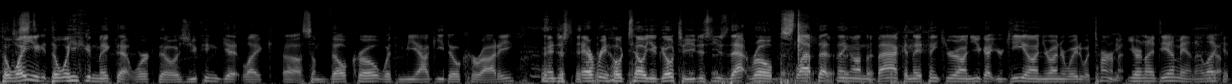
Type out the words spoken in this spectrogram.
The way you the way you can make that work though is you can get like uh, some Velcro with Miyagi Do karate, and just every hotel you go to, you just use that robe, slap that thing on the back, and they think you're on. You got your gi on. You're on your way to a tournament. You're an idea man. I like it.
